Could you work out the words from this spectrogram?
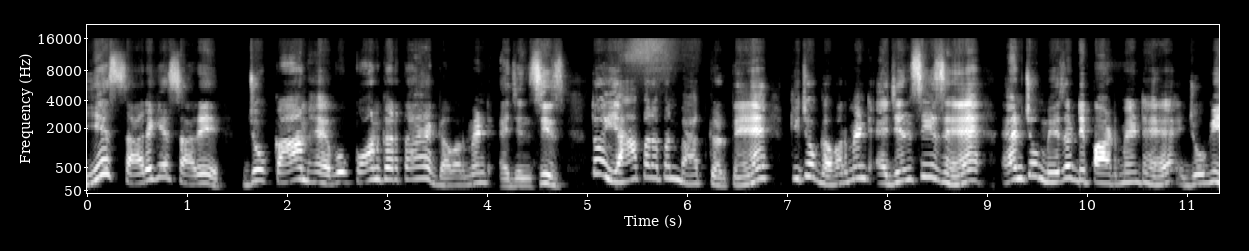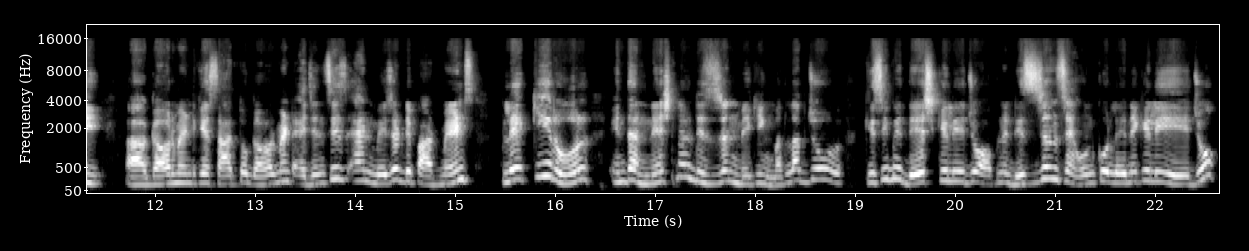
ये सारे के सारे जो काम है, वो कौन करता है? Government agencies. तो यहाँ पर अपन बात करते हैं कि जो गवर्नमेंट एजेंसीज हैं एंड जो मेजर डिपार्टमेंट है, जो भी गवर्नमेंट के साथ तो government agencies and major departments play key role in the national decision making मतलब जो किसी भी देश के लिए जो अपने डिसीज़न हैं, उनको लेने के लिए जो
